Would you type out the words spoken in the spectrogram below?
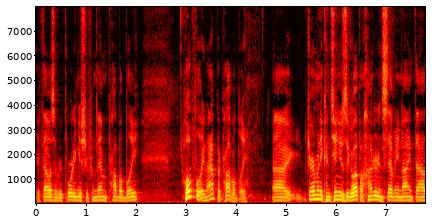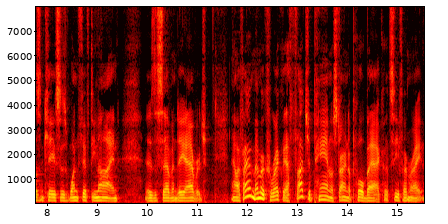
if that was a reporting issue from them. Probably. Hopefully not, but probably. Uh, Germany continues to go up 179,000 cases, 159 is the seven day average. Now, if I remember correctly, I thought Japan was starting to pull back. Let's see if I'm right.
